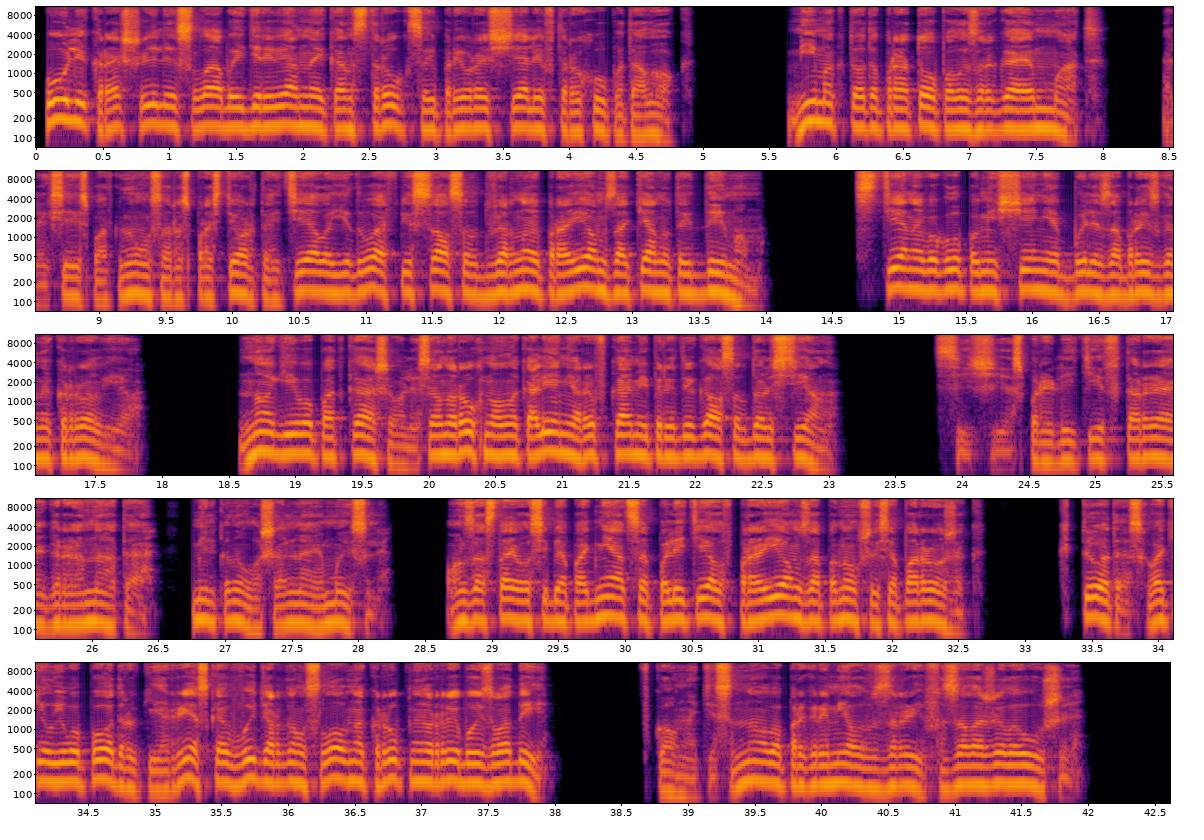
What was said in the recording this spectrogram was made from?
Пули крошили слабые деревянные конструкции, превращали в труху потолок. Мимо кто-то протопал, изрыгая мат. Алексей споткнулся, распростертое тело едва вписался в дверной проем, затянутый дымом. Стены в углу помещения были забрызганы кровью. Ноги его подкашивались, он рухнул на колени, рывками передвигался вдоль стен. «Сейчас прилетит вторая граната», — мелькнула шальная мысль. Он заставил себя подняться, полетел в проем, запнувшись о порожек. Кто-то схватил его под руки, резко выдернул, словно крупную рыбу из воды. В комнате снова прогремел взрыв, заложило уши.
